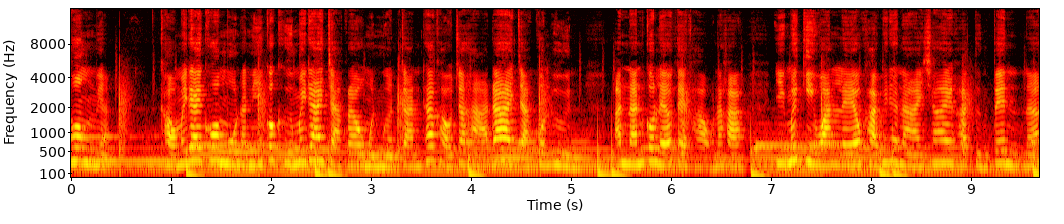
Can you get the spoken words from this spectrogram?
ช่องเนี่ยเขาไม่ได้ข้อมูลอันนี้ก็คือไม่ได้จากเราเหมือนเหมือนกัน ถ้าเขาจะหาได้จากคนอื่น อันนั้นก็แล้วแต่เขานะคะ อีกไม่กี่วันแล้วค่ะพี่ทนายใช่ค่ะตื่นเต้นนะ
